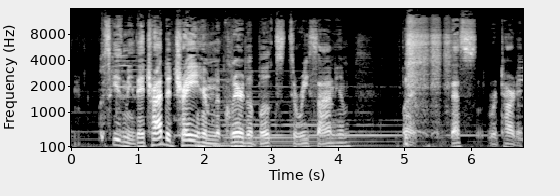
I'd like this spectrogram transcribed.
excuse me, they tried to trade him to clear the books to re-sign him, but that's retarded.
